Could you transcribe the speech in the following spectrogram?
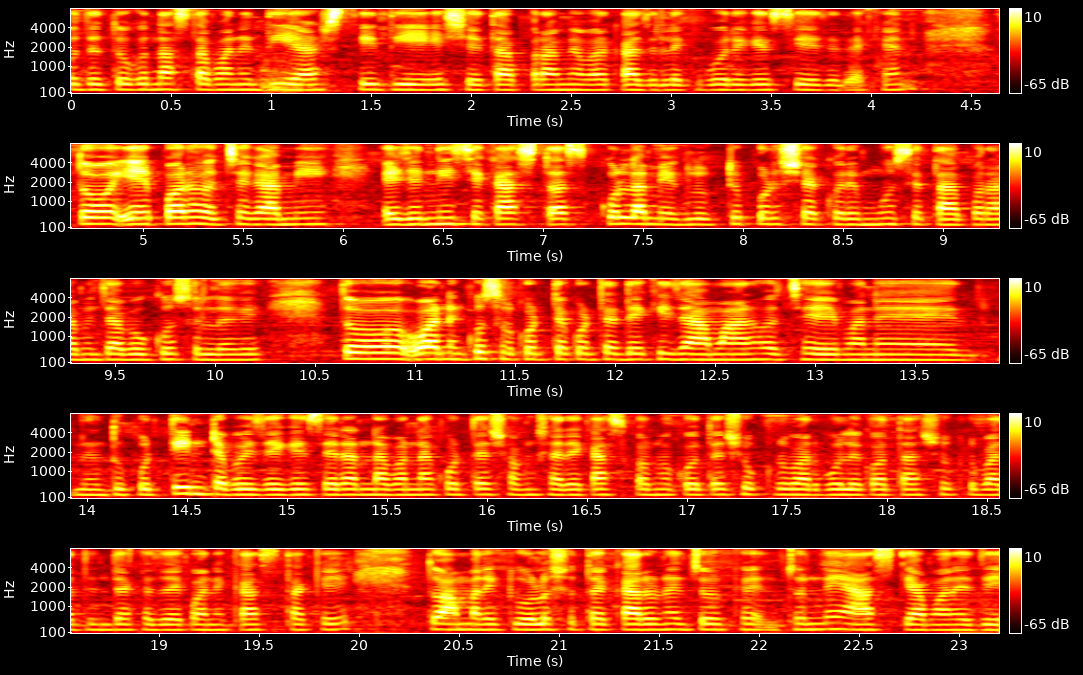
ওদের তো নাস্তা পানি দিয়ে আসছি, দিয়ে এসে তারপর আমি আবার কাজে লেগে পড়ে গেছি, এই যে দেখেন। তো এরপর হচ্ছে আমি এই যে নিচে কাজ টাজ করলাম, এগুলো একটু পরিষ্কার করে মুছে তারপর আমি যাব গোসল লাগে। তো অনেক গোসল করতে করতে দেখি যে আমার হচ্ছে মানে দুপুর তিনটা বেজে গেছে। রান্নাবান্না করতে, সংসারে কাজকর্ম করতে, শুক্রবার বলে কথা, শুক্রবার দিন দেখা যায় অনেক কাজ থাকে। তো আমার একটু অলসতার কারণের জন্য আজকে আমার যে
